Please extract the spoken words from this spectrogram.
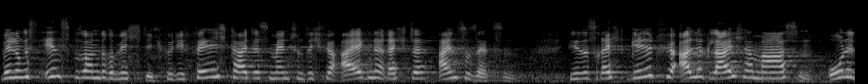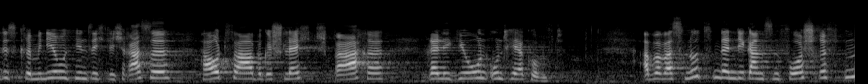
Bildung ist insbesondere wichtig für die Fähigkeit des Menschen, sich für eigene Rechte einzusetzen. Dieses Recht gilt für alle gleichermaßen, ohne Diskriminierung hinsichtlich Rasse, Hautfarbe, Geschlecht, Sprache, Religion und Herkunft. Aber was nutzen denn die ganzen Vorschriften,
